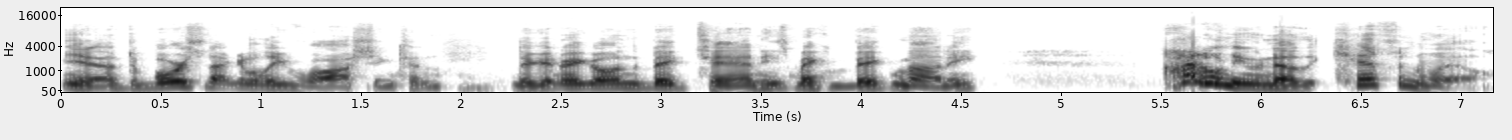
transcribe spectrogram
you know DeBoer's not going to leave Washington. They're getting ready to go in the Big Ten. He's making big money. I don't even know that Kiffin will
